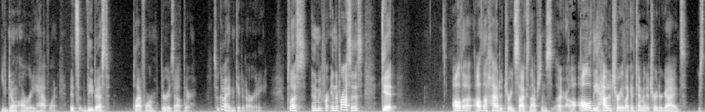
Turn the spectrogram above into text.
you don't already have one. It's the best platform there is out there. So go ahead and get it already. Plus, in the, in the process, get all the all the how to trade stocks and options, uh, all the how to trade like a 10 minute trader guides, there's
